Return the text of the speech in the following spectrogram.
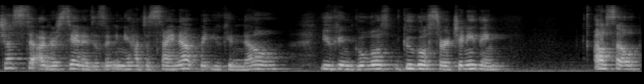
just to understand it doesn't mean you have to sign up but you can know you can google google search anything also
